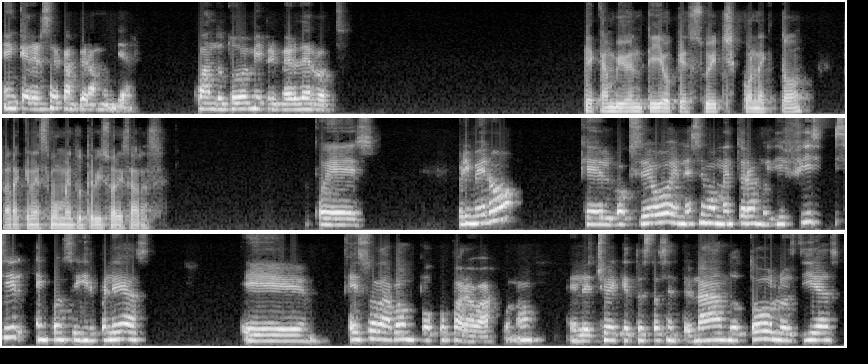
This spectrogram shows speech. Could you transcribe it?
en querer ser campeona mundial, cuando tuve mi primer derrota. ¿Qué cambió en ti o qué switch conectó para que en ese momento te visualizaras? Pues primero que el boxeo en ese momento era muy difícil en conseguir peleas. Eh, eso daba un poco para abajo, ¿no? El hecho de que tú estás entrenando todos los días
